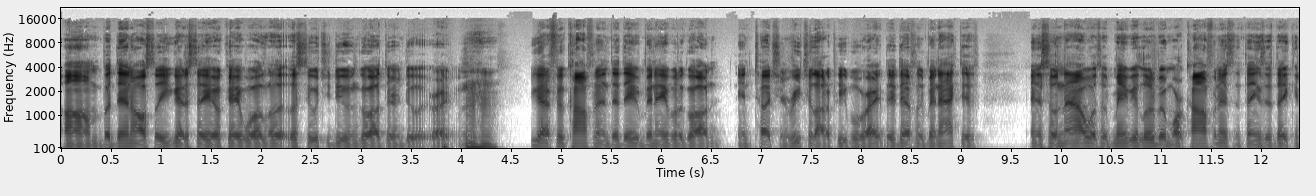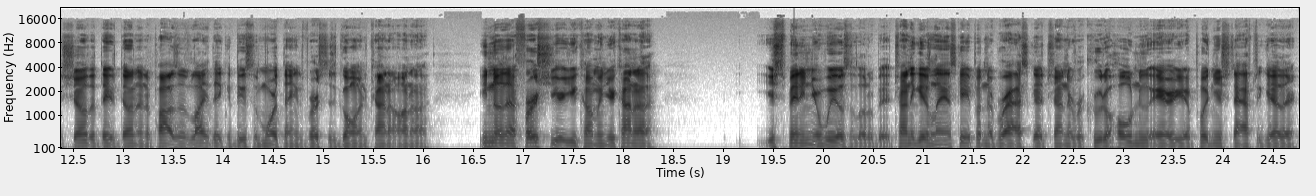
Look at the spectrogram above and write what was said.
Um, but then also you got to say, okay, well, let- let's see what you do and go out there and do it, right? Mhm. You got to feel confident that they've been able to go out and, and touch and reach a lot of people, right? They've definitely been active. And so now with a, maybe a little bit more confidence and things that they can show that they've done in a positive light, they can do some more things versus going kind of on a, you know that first year you come in, you're kind of you're spinning your wheels a little bit, trying to get a landscape of Nebraska, trying to recruit a whole new area, putting your staff together.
